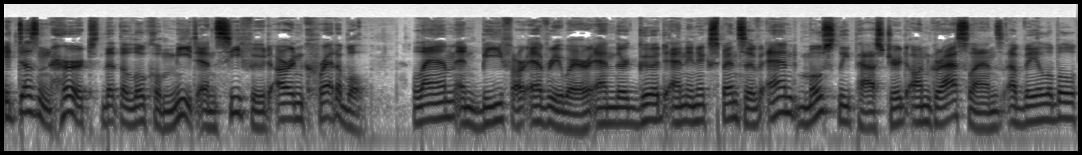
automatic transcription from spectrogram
It doesn't hurt that the local meat and seafood are incredible. Lamb and beef are everywhere, and they're good and inexpensive and mostly pastured on grasslands available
